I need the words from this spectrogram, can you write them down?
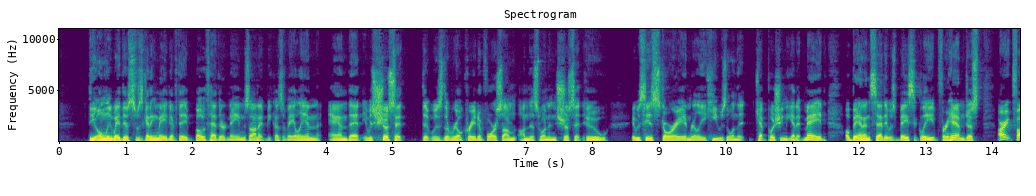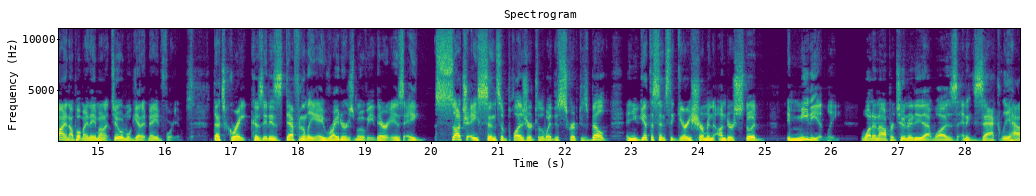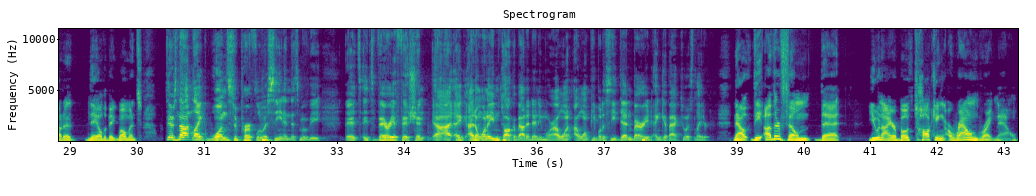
the only way this was getting made if they both had their names on it because of Alien and that it was Shusett that was the real creative force on, on this one and Shusett who it was his story and really he was the one that kept pushing to get it made. O'Bannon said it was basically for him just, all right, fine, I'll put my name on it too and we'll get it made for you. That's great because it is definitely a writer's movie. There is a such a sense of pleasure to the way this script is built and you get the sense that Gary Sherman understood immediately what an opportunity that was and exactly how to nail the big moments. There's not like one superfluous scene in this movie. It's it's very efficient. I I, I don't want to even talk about it anymore. I want I want people to see Dead and Buried and get back to us later. Now, the other film that you and I are both talking around right now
